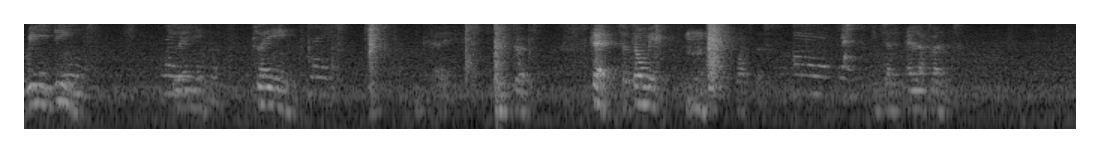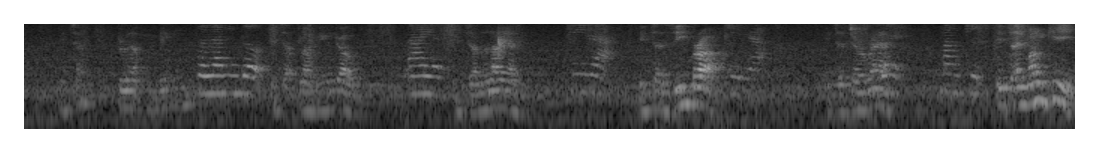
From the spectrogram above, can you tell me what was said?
reading, playing, playing. Play. Okay, good. Okay, so tell me, what's this? Elephant. It's an elephant. It's a flamingo. Flamingo. It's a flamingo. Lion. It's a lion. Giraffe. It's a zebra. Giraffe. It's a giraffe. Monkey. It's a monkey.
